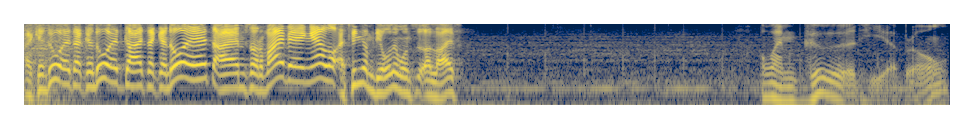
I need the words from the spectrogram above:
I can do it, I can do it, guys, I can do it! I'm surviving! Hello! I think I'm the only one alive. Oh, I'm good here, bro.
